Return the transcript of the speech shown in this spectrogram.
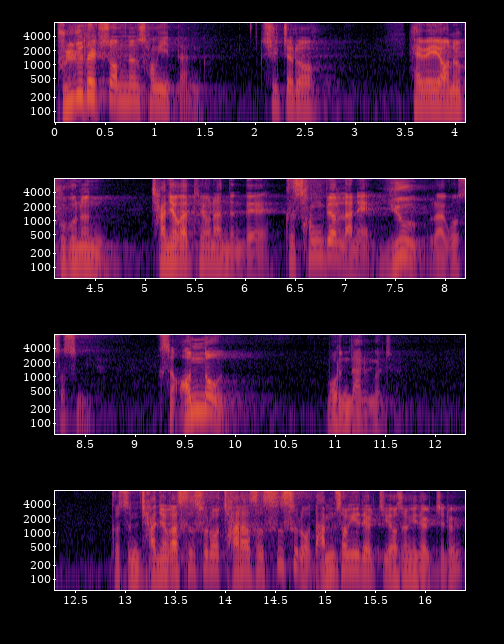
분류될 수 없는 성이 있다는 것. 실제로 해외의 어느 부부는 자녀가 태어났는데 그 성별란에 유라고 썼습니다. 그래서 unknown 모른다는 거죠. 그것은 자녀가 스스로 자라서 스스로 남성이 될지 여성이 될지를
